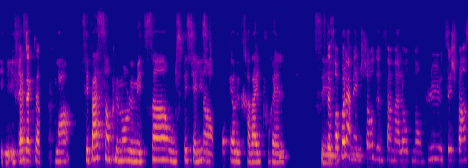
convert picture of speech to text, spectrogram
et, et Exactement. Là, c'est pas simplement le médecin ou le spécialiste qui faire le travail pour elle. Ce ne sera pas la même chose d'une femme à l'autre non plus. Tu sais, je pense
